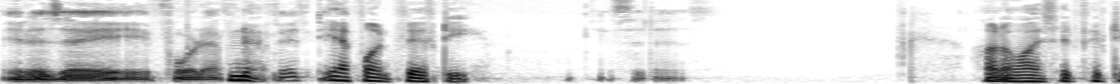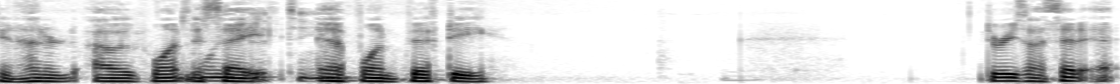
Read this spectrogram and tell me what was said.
It is a Ford F one fifty. F one fifty. Yes, it is. I don't know why I said fifteen hundred. I was wanting to say F one fifty. The reason I said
